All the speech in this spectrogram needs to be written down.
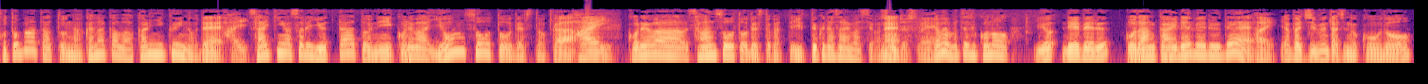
言葉だとなかなか分かりにくいので、はい、最近はそれ言った後に、これは4相当ですとか、はい、これは3相当ですとかって言ってくださいますよね。そうですね。やっぱり私、このレベル、5段階レベルで、やっぱり自分たちの行動を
